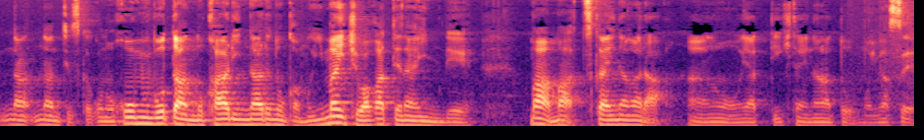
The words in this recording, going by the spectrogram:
ななんていうんですか、このホームボタンの代わりになるのかもいまいち分かってないんで、まあまあ使いながら、あの、やっていきたいなと思います。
